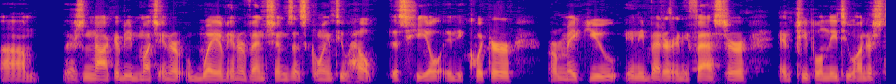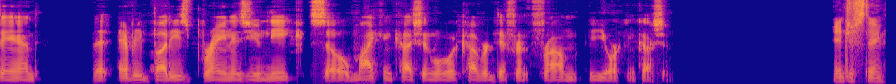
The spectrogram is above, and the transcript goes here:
Um, there's not going to be much inter- way of interventions that's going to help this heal any quicker or make you any better any faster. And people need to understand that everybody's brain is unique. So my concussion will recover different from your concussion. Interesting.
